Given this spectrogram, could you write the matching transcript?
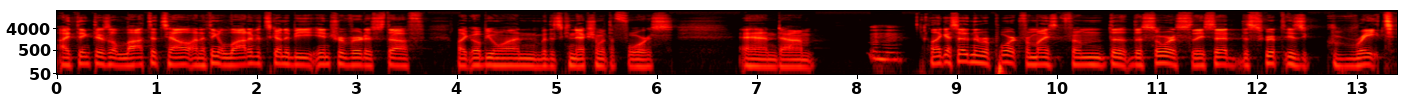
I think there's a lot to tell, and I think a lot of it's gonna be introverted stuff, like Obi Wan with his connection with the Force, and um, like I said in the report from my from the the source, they said the script is great.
